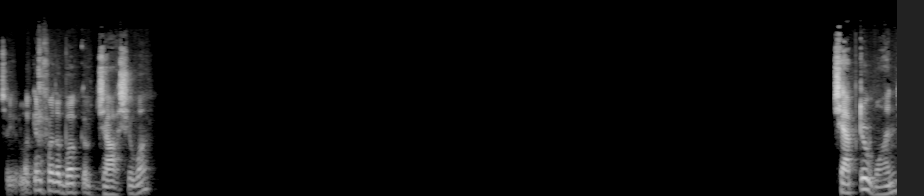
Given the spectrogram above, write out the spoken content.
So you're looking for the book of Joshua. Chapter 1.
